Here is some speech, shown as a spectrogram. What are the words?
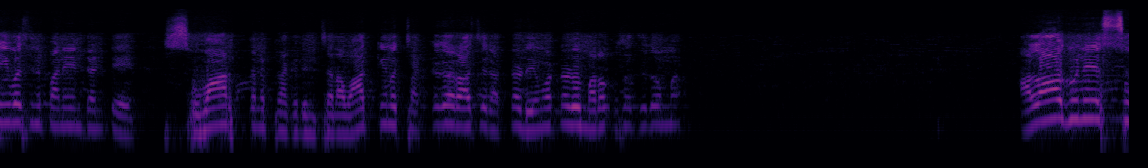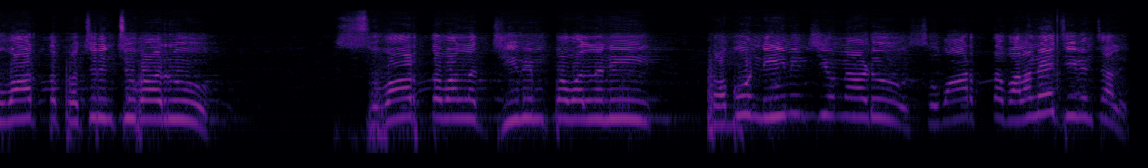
చేయవలసిన పని ఏంటంటే సువార్తను ప్రకటించాలి. వాక్యంలో చక్కగా రాసిన అన్నాడు ఏమంటున్నాడు? మరొకసారి చదువమ్మా అలాగునే సువార్త ప్రచురించువారు. సువార్త వలన జీవింపవల్లని ప్రభు నియమించి ఉన్నాడు. సువార్త వలనే జీవించాలి.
